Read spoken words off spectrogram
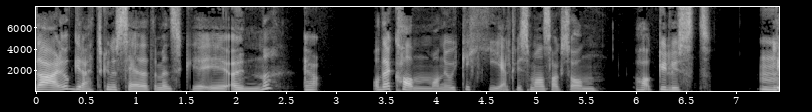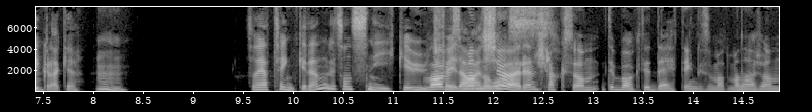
da er det jo greit å kunne se dette mennesket i øynene. Ja. Og det kan man jo ikke helt hvis man har sagt sånn har ikke lyst, Mm. liker deg ikke. Mm. Så jeg tenker en litt sånn sneaky Hva hvis man kjører en slags sånn tilbake til dating, liksom, at man er sånn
